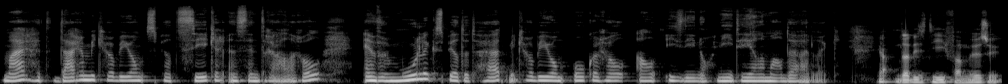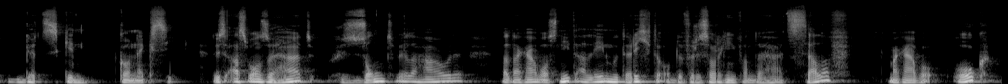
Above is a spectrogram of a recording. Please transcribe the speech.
maar het darmmicrobioom speelt zeker een centrale rol en vermoedelijk speelt het huidmicrobioom ook een rol, al is die nog niet helemaal duidelijk. Ja, dat is die fameuze gut-skin Dus als we onze huid gezond willen houden, dan gaan we ons niet alleen moeten richten op de verzorging van de huid zelf, maar gaan we ook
